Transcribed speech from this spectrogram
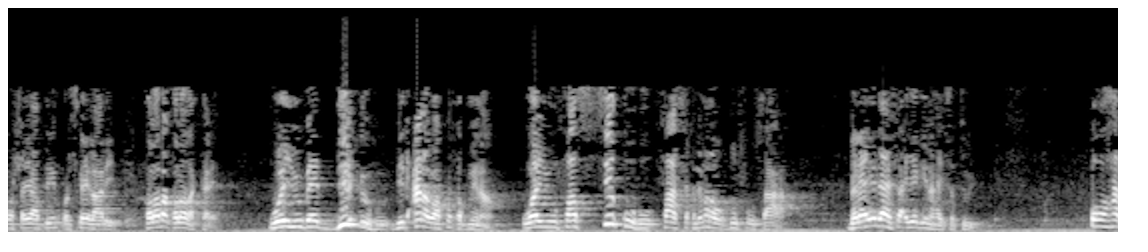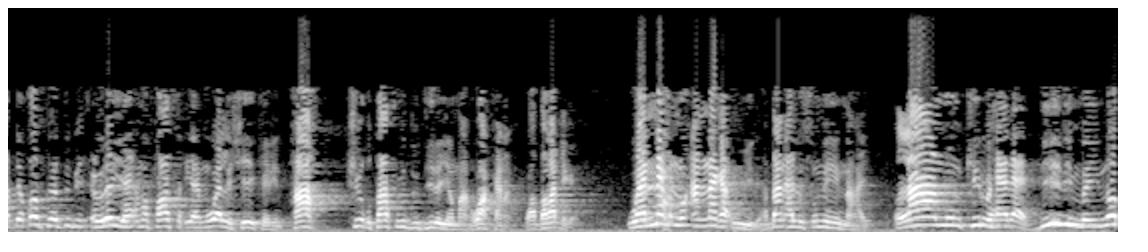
وشياطين ورسكيل عليه قلبا قلبا كله ويبدعه بدعنا وكحكمنا ويفسقه فاسق نما وضف سارة ama faasiq yahay ma waa la sheegi karin ha sheekhu taas mid diidaya ma waa kana waa daba dhigay wa nahnu annaga u yiri hadaan ahlu sunnihi nahay la nunkiru hada diidi mayno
